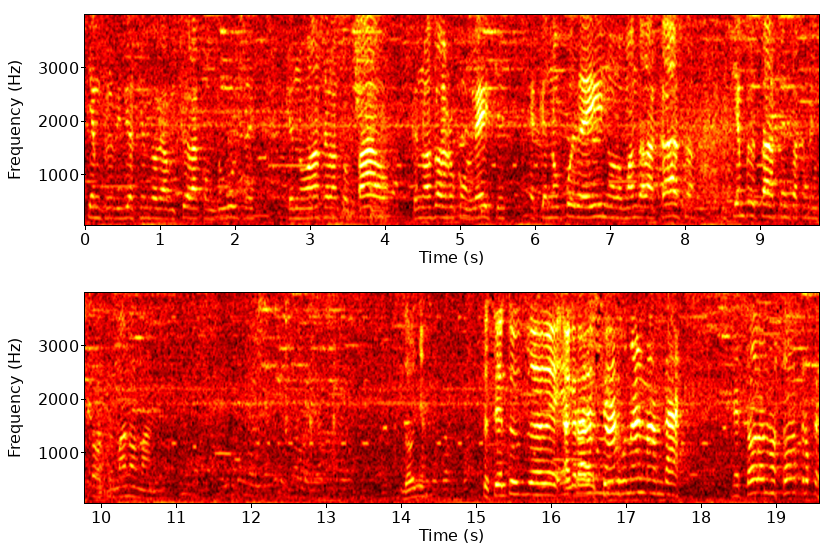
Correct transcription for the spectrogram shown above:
siempre vive haciendo la habichuela con dulce, que nos hace el asopao, que nos hace el arroz con leche. El que no puede ir nos lo manda a la casa y siempre está atenta con nosotros, mano a mano. Doña, ¿se siente usted agradecido? es Una, una hermandad de todos nosotros que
